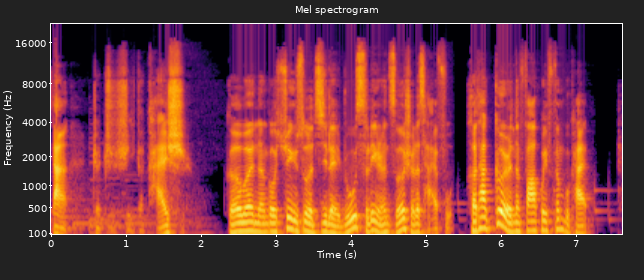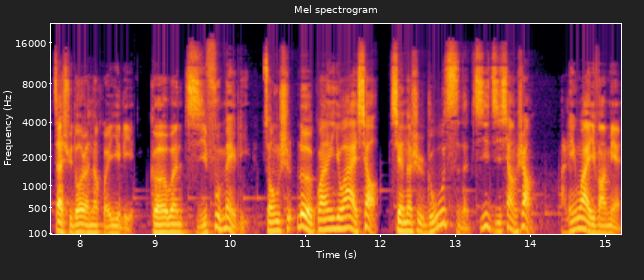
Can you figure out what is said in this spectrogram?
但这只是一个开始。格温能够迅速的积累如此令人啧舌的财富，和他个人的发挥分不开。在许多人的回忆里，格温极富魅力。总是乐观又爱笑，显得是如此的积极向上。而另外一方面，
